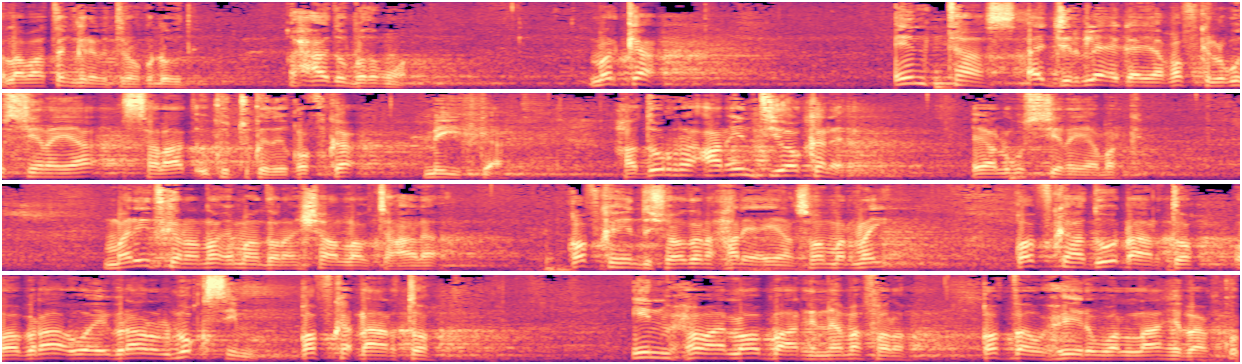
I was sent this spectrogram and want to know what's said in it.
labaatan kilomitr ku dhowda. Wax u badan waa. Marka intaas ajir la ayaa qofka lagu siinayaa salaad uu ku tukaday qofka meyidka ah hadduu intii oo kale ayaa lagu siinaya marka. Mariidkana noo imaan doona insha allahu tacaala. Qofka hindishoodana xalay ayaan soo marnay qofka hadduu dhaarto wa ibraaru lmuqsim qofka dhaarto in muxuu loo baarinama falo. Qof wuxuu yidhi wallaahi baan ku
